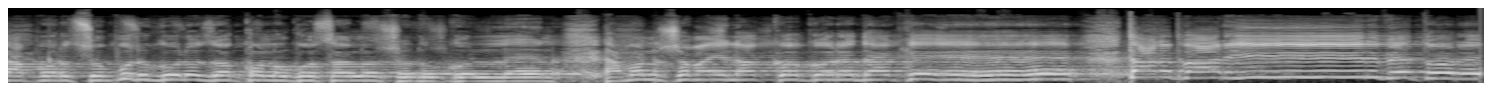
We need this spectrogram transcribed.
কাপড় চুপুরগুলো যখন গোছানো শুরু করলেন, এমন সময় লক্ষ্য করে দেখে তার বাড়ির ভেতরে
